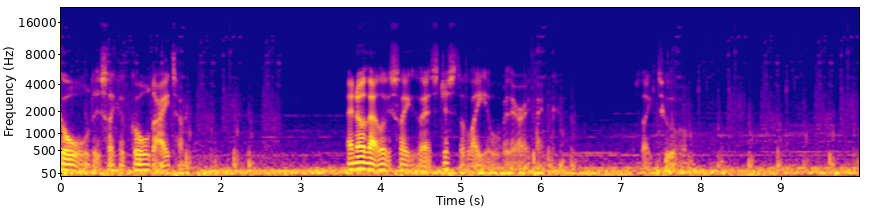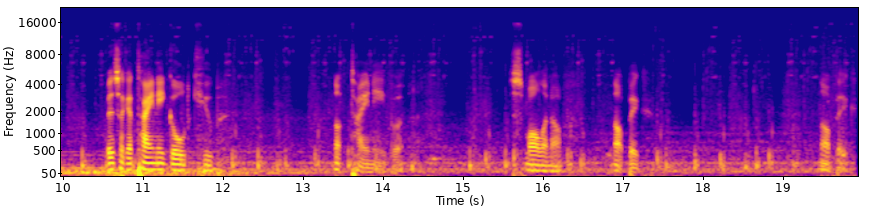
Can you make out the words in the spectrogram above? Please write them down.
gold. It's like a gold item. I know that looks like that's just the light over there, I think. There's like two of them. But it's like a tiny gold cube. Not tiny, but small enough. Not big. Not big.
